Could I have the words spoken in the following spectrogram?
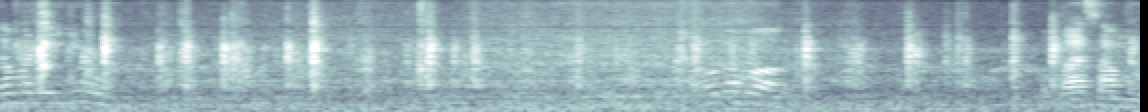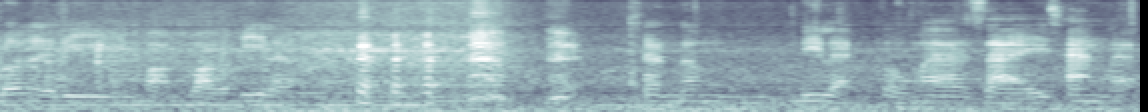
ก็ไม่ได้ยุ่งเขาก็บอกผมว่าซ่อมรถเลยดีเหมาะเหมาะกับพี่แล้ว ช่างต้องนี่แหละผมมาสายช่างแล้ว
